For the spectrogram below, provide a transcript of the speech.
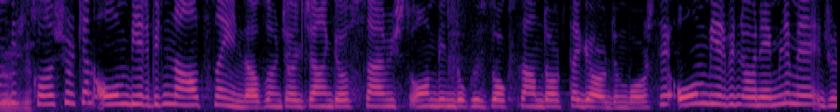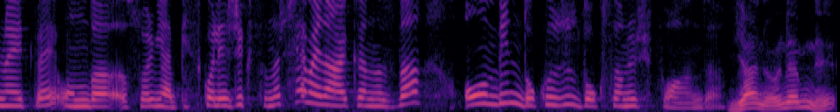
Biz göreceğiz. konuşurken 11 binin altına indi. Az önce Alican göstermişti. 10.994'te gördüm borsayı. 11 bin önemli mi Cüneyt Bey? Onu da sorayım. Yani psikolojik sınır hemen arkanızda 10.993 puanda. Yani önemli.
